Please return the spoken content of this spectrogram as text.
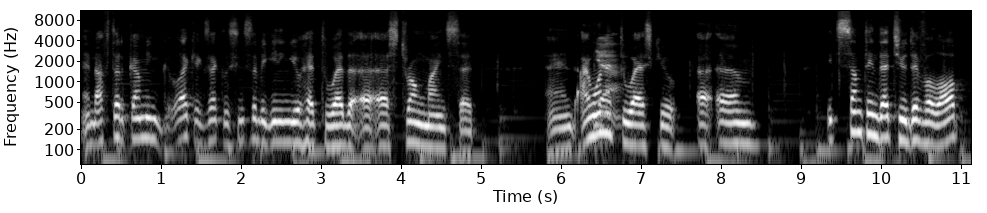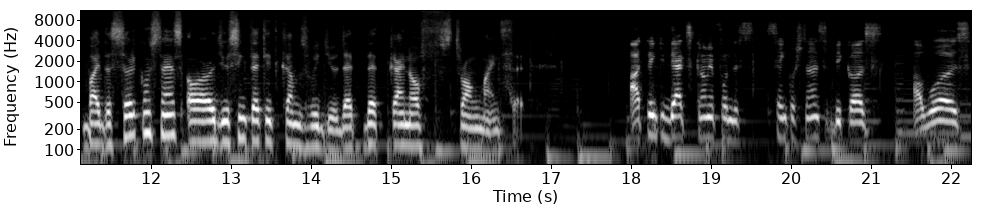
and after coming, like exactly since the beginning, you had to add a, a strong mindset. And I wanted yeah. to ask you, uh, um, it's something that you develop by the circumstance, or do you think that it comes with you that that kind of strong mindset? I think that's coming from the circumstance because I was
